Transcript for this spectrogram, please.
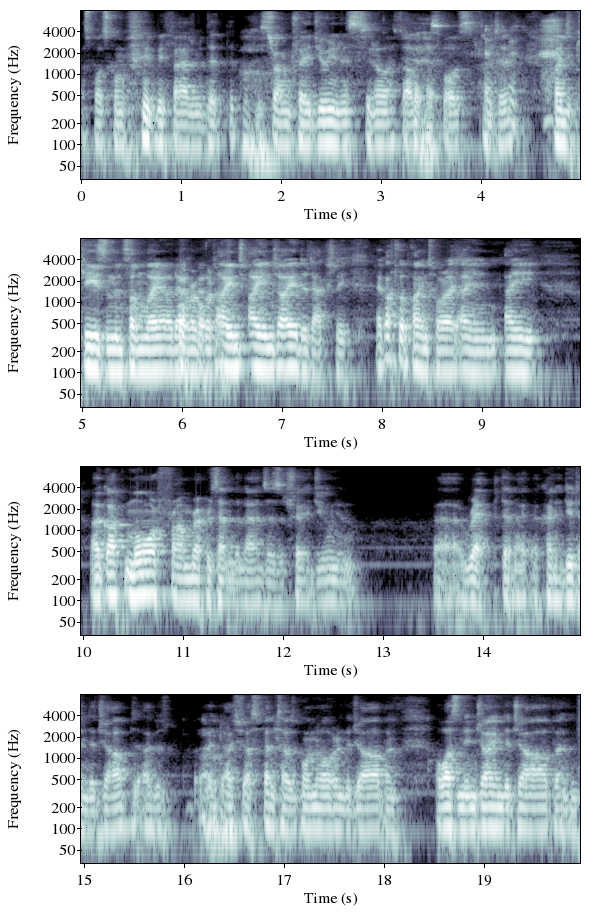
I suppose coming from my father, the, the, the strong trade unionist. You know, so I suppose trying to trying to please them in some way or whatever. But I I enjoyed it actually. I got to a point where I I I, I got more from representing the lads as a trade union uh, rep than I, I kind of did in the job. I was I, I just felt I was going over in the job and I wasn't enjoying the job and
